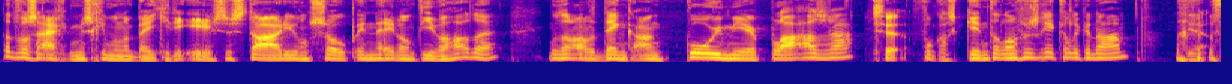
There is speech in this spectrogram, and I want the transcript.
dat was eigenlijk misschien wel een beetje de eerste stadionsoap in Nederland die we hadden. Ik moet dan altijd denken aan Kooimeer Plaza. Vond ik als kind al een verschrikkelijke naam. Ja.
